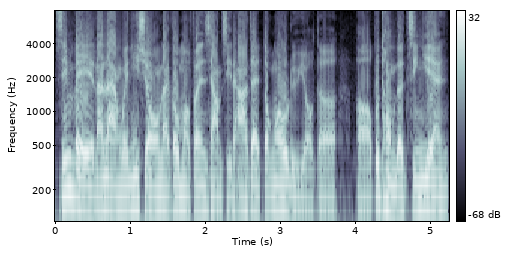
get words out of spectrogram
新北懒懒维尼熊来跟我们分享其他在东欧旅游的呃不同的经验。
